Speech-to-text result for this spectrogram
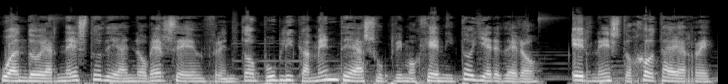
cuando Ernesto de Hanover se enfrentó públicamente a su primogénito y heredero, Ernesto Jr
